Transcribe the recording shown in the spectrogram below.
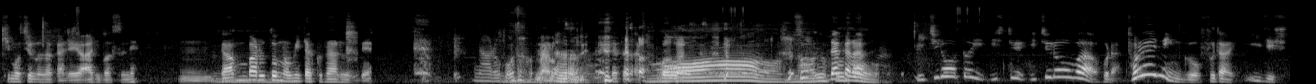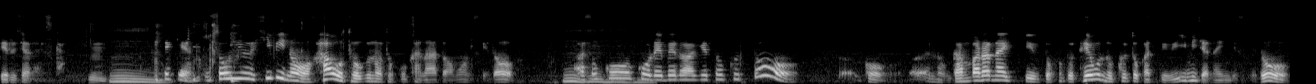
気持ちの中でありますね。うん、頑張ると飲みたくなるんで。なるほど。なるほどね。うんだから、こ ああ、そうなるほだからど。う、一郎と一一郎は、ほら、トレーニングを普段維持してるじゃないですか。うん。でけんそういう日々の歯を研ぐのとこかなとは思うんですけど、あそこをこうレベル上げとくと、こう、あの頑張らないっていうと、本当手を抜くとかっていう意味じゃないんですけど、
